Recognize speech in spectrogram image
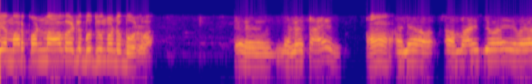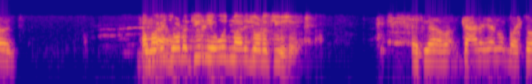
એ મારા પણમાં આવે એટલે બધું મને બોલવા. અને સાહેબ હા. અને અમારી જોડે તમારી જોડે થયું ને એવું જ મારી જોડે થયું છે. એટલે ચાર હજારમાં બસો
